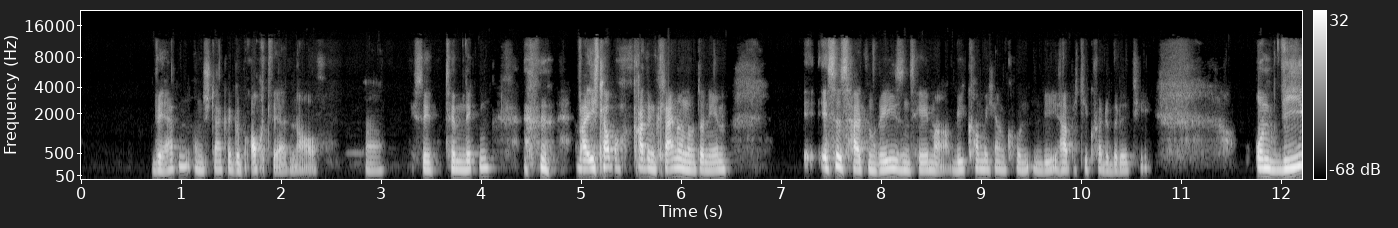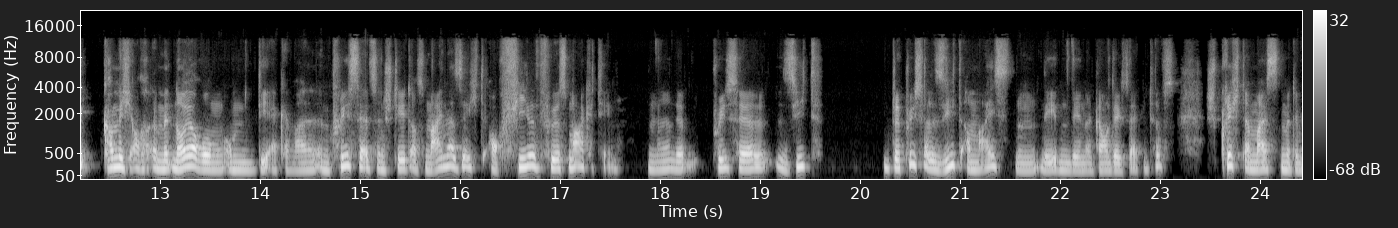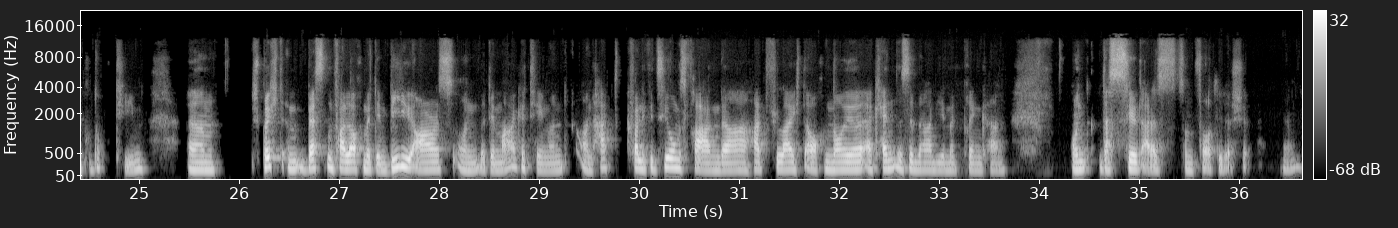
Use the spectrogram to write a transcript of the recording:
werden und stärker gebraucht werden auch. Ja, ich sehe Tim nicken, weil ich glaube auch gerade in kleineren Unternehmen ist es halt ein Riesenthema. Wie komme ich an Kunden? Wie habe ich die Credibility? Und wie komme ich auch mit Neuerungen um die Ecke? Weil im Presales entsteht aus meiner Sicht auch viel fürs Marketing. Ne, der Presale sieht der Presale sieht am meisten neben den Account Executives, spricht am meisten mit dem Produktteam, ähm, spricht im besten Fall auch mit den BDRs und mit dem Marketing und, und hat Qualifizierungsfragen da, hat vielleicht auch neue Erkenntnisse da, die er mitbringen kann. Und das zählt alles zum Thought Leadership. Ja.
